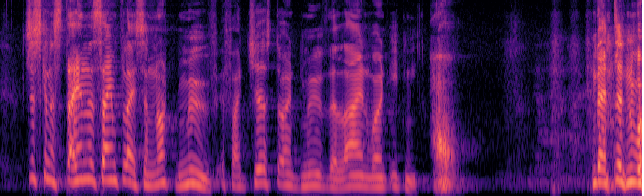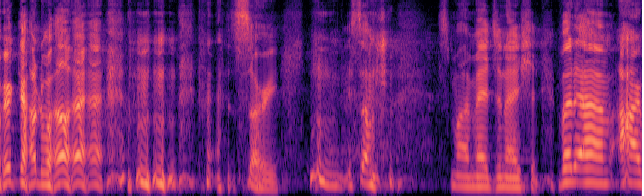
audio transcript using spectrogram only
We're just going to stay in the same place and not move. If I just don't move, the lion won't eat me. that didn't work out well. Sorry. Some, it's my imagination. But um, I,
